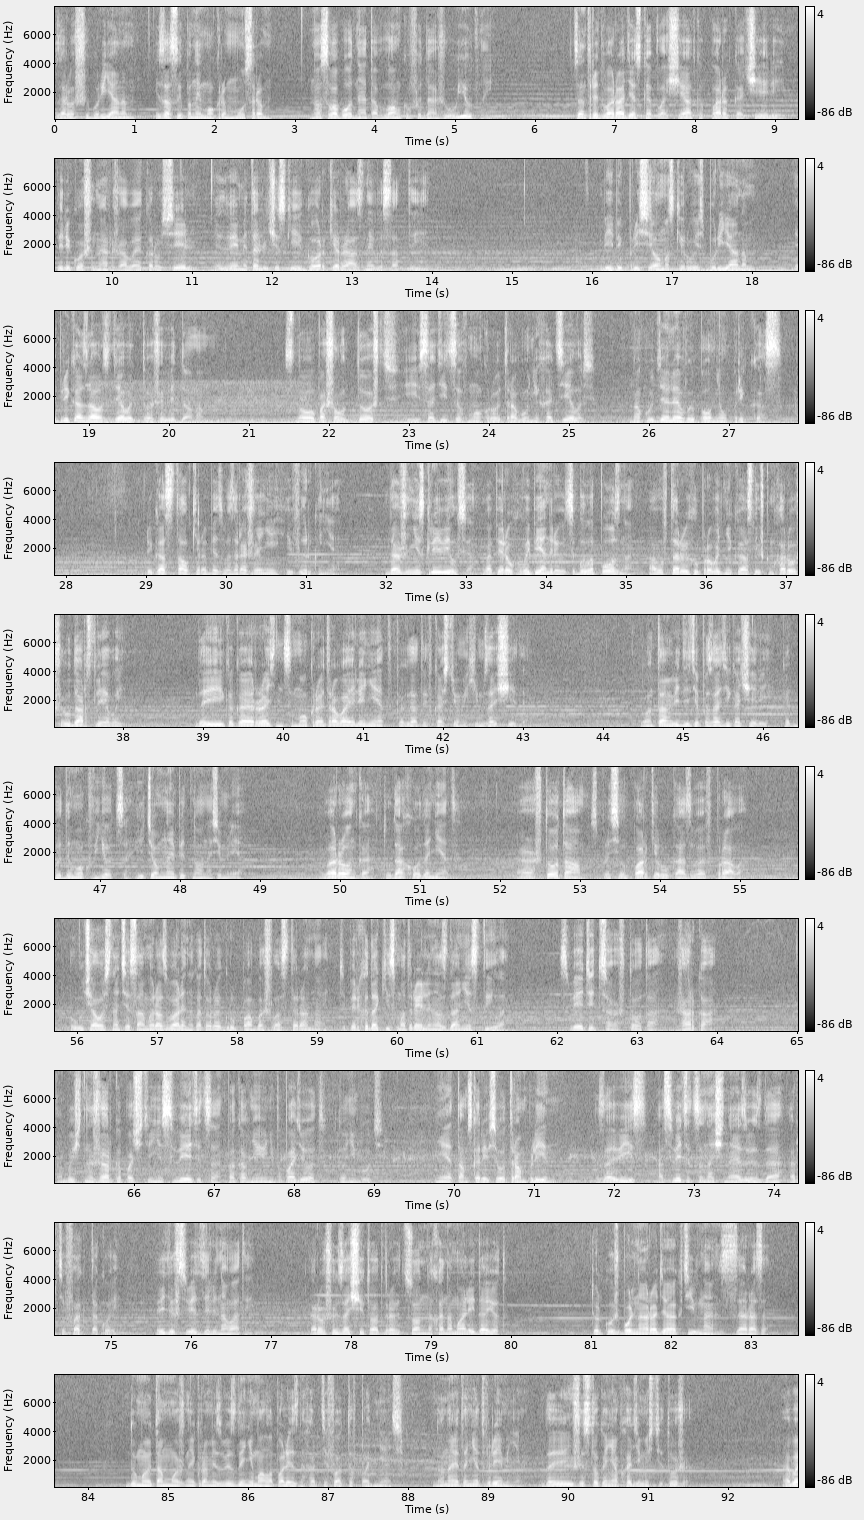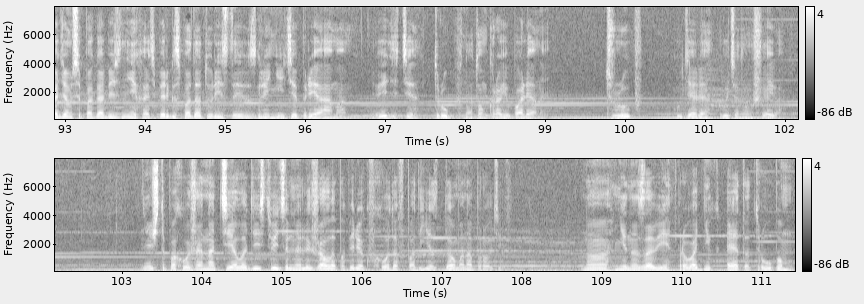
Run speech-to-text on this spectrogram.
заросший бурьяном и засыпанный мокрым мусором, но свободный от обломков и даже уютный. В центре двора детская площадка, пара качелей, перекошенная ржавая карусель и две металлические горки разной высоты. Бибик присел, маскируясь бурьяном, и приказал сделать тоже ведомым. Снова пошел дождь, и садиться в мокрую траву не хотелось, но Куделя выполнил приказ. Приказ сталкера без возражений и фырканья. Даже не скривился. Во-первых, выпендриваться было поздно, а во-вторых, у проводника слишком хороший удар с левой. Да и какая разница, мокрая трава или нет, когда ты в костюме химзащиты. Вон там, видите, позади качелей, как бы дымок вьется, и темное пятно на земле. Воронка, туда хода нет. «А что там?» — спросил Паркер, указывая вправо. Получалось на те самые развалины, которые группа обошла стороной. Теперь ходаки смотрели на здание с тыла. «Светится что-то. Жарко?» «Обычно жарко почти не светится, пока в нее не попадет кто-нибудь. Нет, там, скорее всего, трамплин. Завис, а светится ночная звезда, артефакт такой. Видишь, свет зеленоватый. Хорошую защиту от гравитационных аномалий дает. Только уж больно радиоактивно, зараза. Думаю, там можно и кроме звезды немало полезных артефактов поднять. Но на это нет времени, да и жестокой необходимости тоже. Обойдемся пока без них, а теперь, господа туристы, взгляните прямо. Видите труп на том краю поляны? Труп? Кудяля вытянул шею. Нечто похожее на тело действительно лежало поперек входа в подъезд дома напротив. Но не назови проводник это трупом.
